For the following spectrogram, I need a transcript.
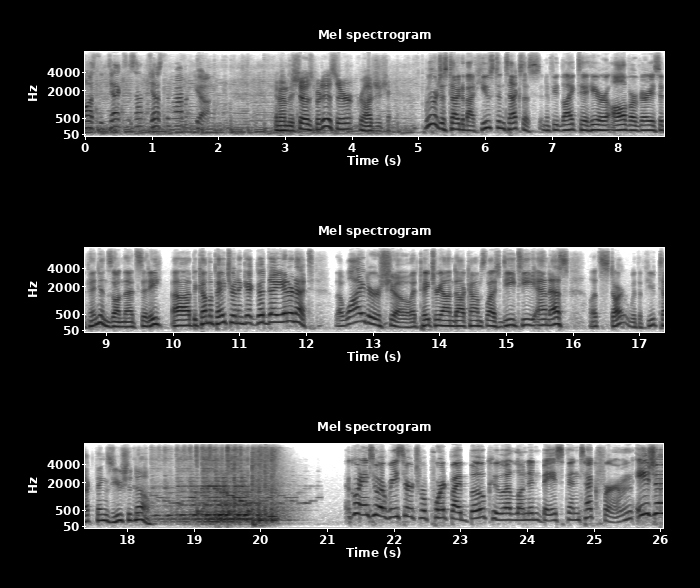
Austin, Texas, I'm Justin Robert Young. And I'm the show's producer, Roger Chang. We were just talking about Houston, Texas. And if you'd like to hear all of our various opinions on that city, uh, become a patron and get Good Day Internet, the wider show at patreon.com slash DTNS. Let's start with a few tech things you should know. According to a research report by Boku, a London based fintech firm, Asia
